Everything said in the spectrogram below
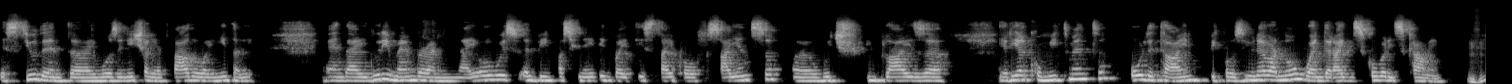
a student. Uh, I was initially at Padua in Italy. And I do remember, I mean, I always have been fascinated by this type of science, uh, which implies uh, a real commitment all the time because you never know when the right discovery is coming. Mm-hmm.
